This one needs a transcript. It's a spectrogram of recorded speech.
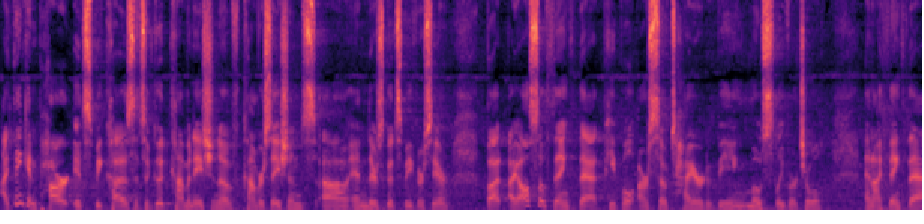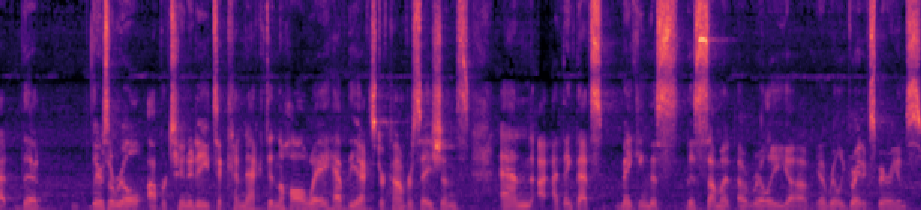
I think in part it's because it's a good combination of conversations, uh, and there's good speakers here. But I also think that people are so tired of being mostly virtual. And I think that, that there's a real opportunity to connect in the hallway, have the extra conversations, and I, I think that's making this this summit a really uh, a really great experience.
